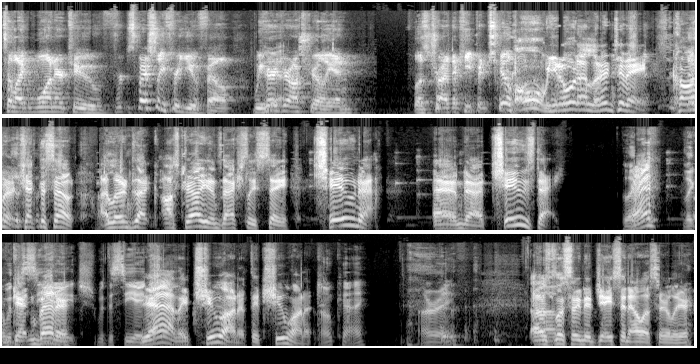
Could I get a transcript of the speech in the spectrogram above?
to like one or two, for, especially for you, Phil. We heard Yeah. you're Australian. Let's try to keep it chill. Oh, you know what I learned today? Connor, check this out. I learned that Australians actually say tuna and uh, Tuesday. like Eh? like I'm with getting the better. CH, with the CH. Yeah, sound. they chew on it. They chew on it. Okay, all right. I was Um, listening to Jason Ellis earlier.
